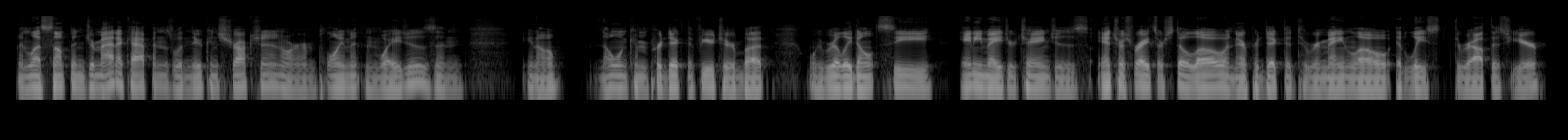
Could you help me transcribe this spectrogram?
unless something dramatic happens with new construction or employment and wages. And, you know, no one can predict the future, but we really don't see any major changes. Interest rates are still low and they're predicted to remain low at least throughout this year.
